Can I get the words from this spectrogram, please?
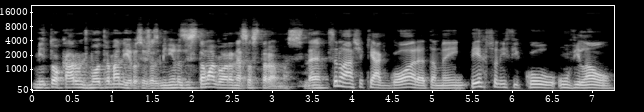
me tocaram de uma outra maneira, ou seja, as meninas estão agora nessas tramas, né? Você não acha que agora também personificou um vilão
